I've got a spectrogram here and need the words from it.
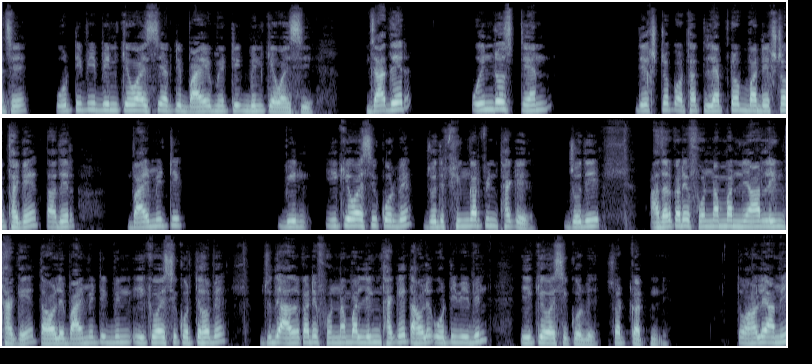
আছে ওটিপি বিন কেওয়াইসি একটি বায়োমেট্রিক বিন কেওয়াইসি যাদের উইন্ডোজ টেন ডেস্কটপ অর্থাৎ ল্যাপটপ বা ডেস্কটপ থাকে, তাদের বায়োমেট্রিক বিন ই কেওয়াইসি করবে। যদি ফিঙ্গারপ্রিন্ট থাকে, যদি আধার কার্ডে ফোন নাম্বার নেওয়ার লিঙ্ক থাকে, তাহলে বায়োমেট্রিক বিন ই কেওয়াইসি করতে হবে। যদি আধার কার্ডে ফোন নাম্বার লিঙ্ক থাকে, তাহলে ওটিপি বিন ই কেওয়াইসি করবে শর্টকাট তাহলে আমি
